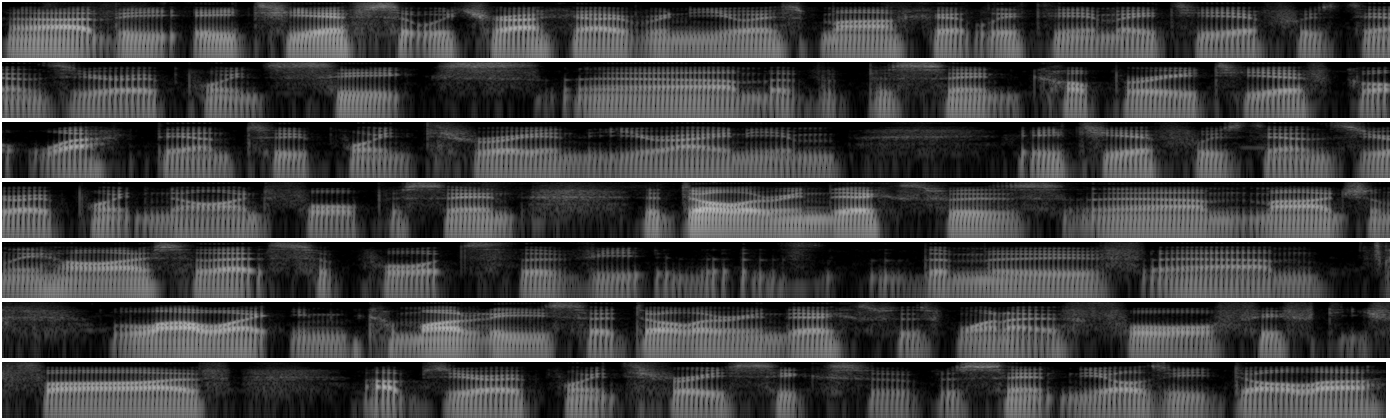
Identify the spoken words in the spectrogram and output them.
Uh, the ETFs that we track over in the US market, lithium ETF was down 0.6 um, of a percent. Copper ETF got whacked down 2.3, and the uranium ETF was down 0.94%. The dollar index was um, marginally higher, so that supports the view, the move um, lower in commodities. So dollar index was 104.55, up 0.36 of a percent. The Aussie dollar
